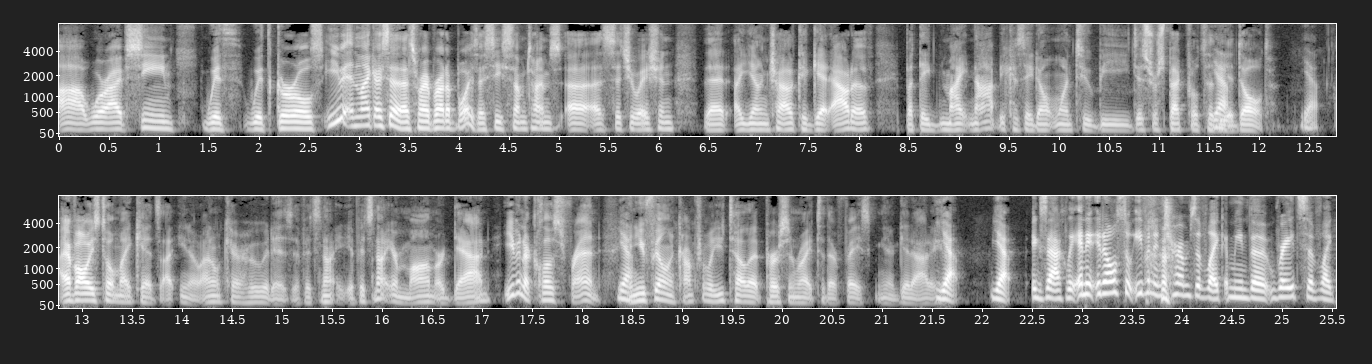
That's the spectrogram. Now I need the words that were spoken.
Uh, where I've seen with with girls, even and like I said, that's why I brought up boys. I see sometimes uh, a situation that a young child could get out of, but they might not because they don't want to be disrespectful to Yeah. the adult. Yeah. I've always told my kids, I, you know, I don't care who it is. If it's not, if it's not your mom or dad, even a close friend, Yeah. and you feel uncomfortable, you tell that person right to their face, you know, get out of here. Yeah. Yeah, exactly. And it, it also, even in terms of like, I mean, the rates of like,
